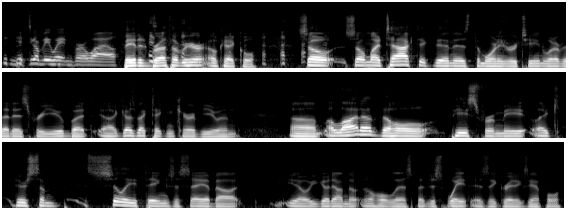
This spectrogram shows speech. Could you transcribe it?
it's gonna be waiting for a while. bated breath over here. Okay, cool. So so my tactic then is the morning routine, whatever that is for you. But uh, it goes back to taking care of you and um, a lot of the whole piece for me. Like there's some silly things to say about you know you go down the, the whole list, but just weight is a great example.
